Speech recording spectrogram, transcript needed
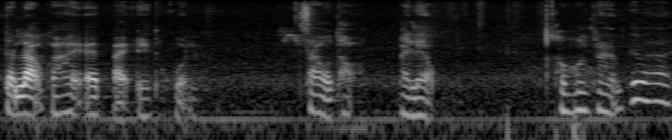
แต่เราก็ให้แอดไปได้ทุกคนเศร้าเถอะไปแล้ว ขอบคุณค่ะ บ๊ายบาย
